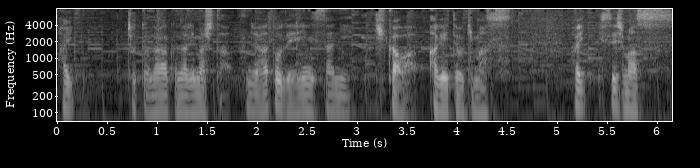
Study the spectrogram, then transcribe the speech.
はい。ちょっと長くなりました。じゃあ後でインスタに機価は上げておきます。はい失礼します。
